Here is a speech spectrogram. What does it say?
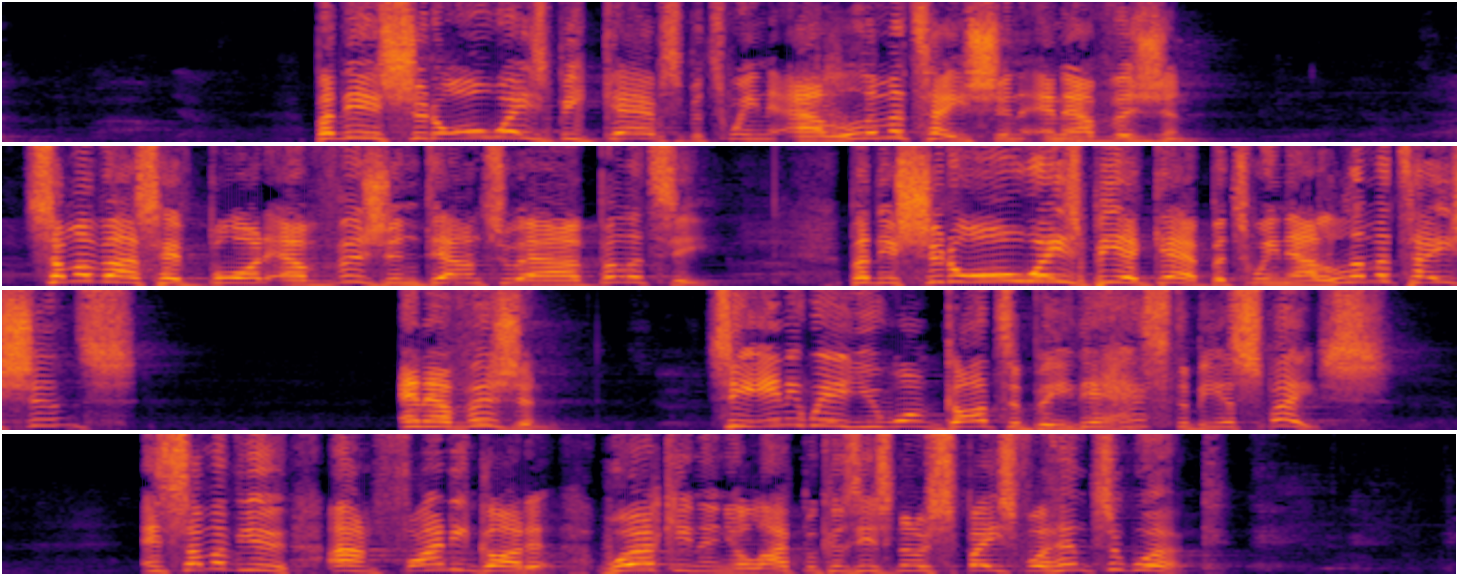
But there should always be gaps between our limitation and our vision. Some of us have brought our vision down to our ability. But there should always be a gap between our limitations and our vision. See, anywhere you want God to be, there has to be a space. And some of you aren't finding God working in your life because there's no space for Him to work.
